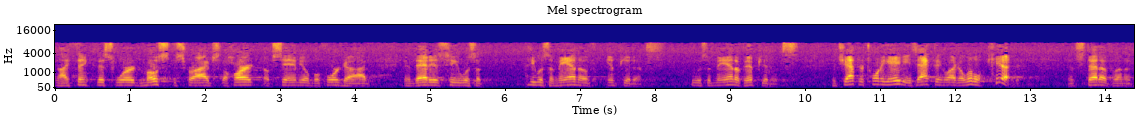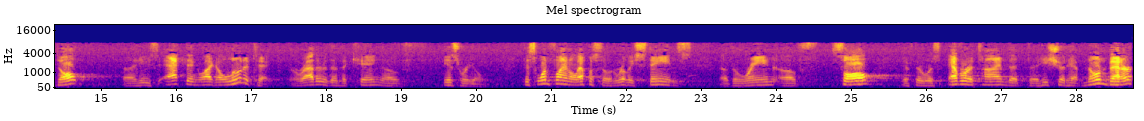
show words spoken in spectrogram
And I think this word most describes the heart of Samuel before God, and that is he was a he was a man of impudence. He was a man of impudence. In chapter 28, he's acting like a little kid instead of an adult. Uh, he's acting like a lunatic rather than the king of Israel. This one final episode really stains uh, the reign of Saul. If there was ever a time that uh, he should have known better,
